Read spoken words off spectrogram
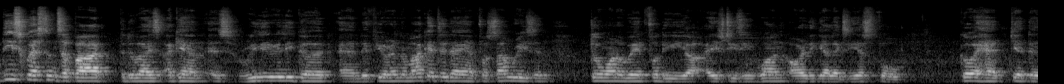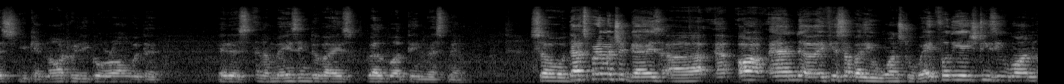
these questions apart, the device again is really really good and if you're in the market today and for some reason don't want to wait for the uh, HTC One or the Galaxy S4, go ahead get this, you cannot really go wrong with it. It is an amazing device, well worth the investment. So that's pretty much it guys uh, uh, and uh, if you're somebody who wants to wait for the HTC One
